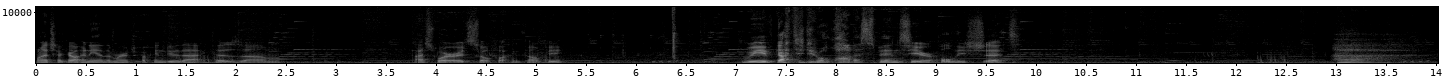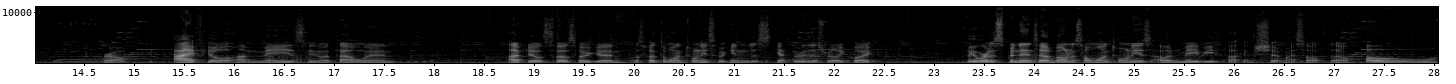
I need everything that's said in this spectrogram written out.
want to check out any of the merch, fucking do that, because um, I swear it's so fucking comfy. We've got to do a lot of spins here. Holy shit. Bro, I feel amazing with that win. I feel so, so good. Let's put the 120 so we can just get through this really quick. If we were to spin into a bonus on 120s, I would maybe fucking shit myself, though. Oh.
